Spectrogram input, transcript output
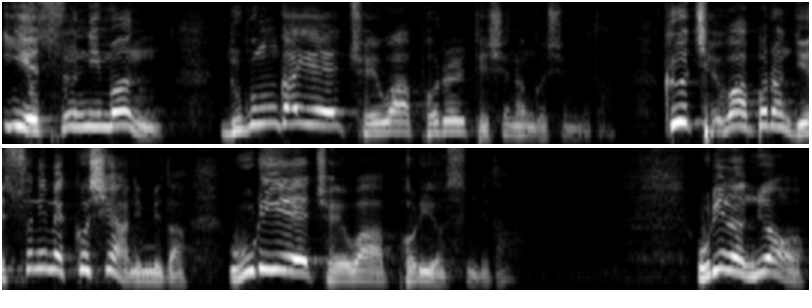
이 예수님은 누군가의 죄와 벌을 대신한 것입니다. 그 죄와 벌은 예수님의 것이 아닙니다. 우리의 죄와 벌이었습니다. 우리는요,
